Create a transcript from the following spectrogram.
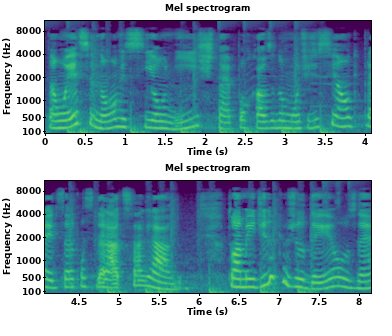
Então, esse nome sionista é por causa do Monte de Sião, que para eles era considerado sagrado. Então, à medida que os judeus, né,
